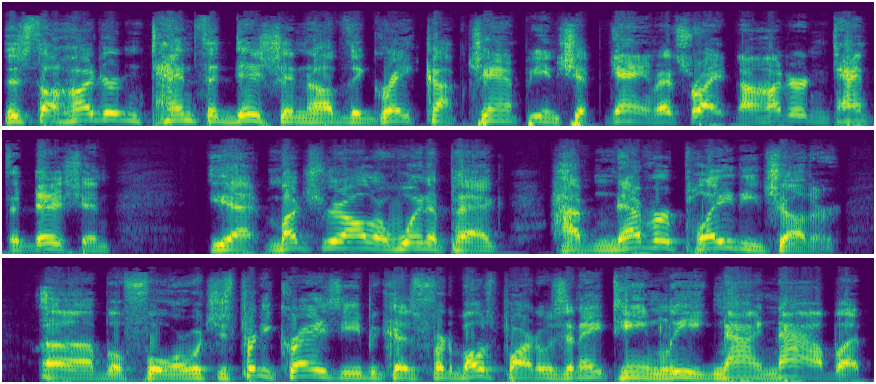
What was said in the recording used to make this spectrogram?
This is the 110th edition of the Grey Cup championship game. That's right, the 110th edition. Yet Montreal or Winnipeg have never played each other uh, before, which is pretty crazy because for the most part it was an 18 league, nine now, but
